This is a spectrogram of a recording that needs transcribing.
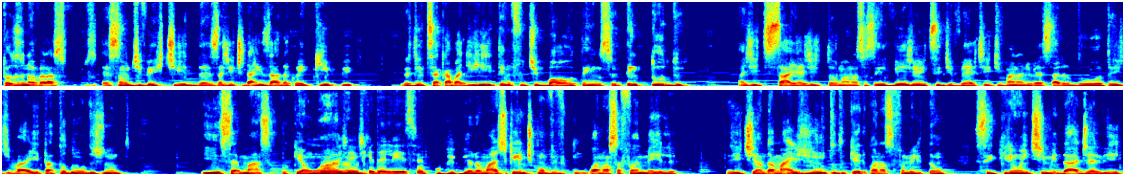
Todas as novelas eh, são divertidas, a gente dá risada com a equipe, a gente se acaba de rir, tem um futebol, tem, um, tem tudo. A gente sai, a gente toma a nossa cerveja, a gente se diverte, a gente vai no aniversário do outro, a gente vai e tá todo mundo junto. E isso é massa, porque é um Ai, ano gente, que delícia. convivendo mais do que a gente convive com a nossa família. A gente anda mais junto do que com a nossa família. Então, se cria uma intimidade ali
